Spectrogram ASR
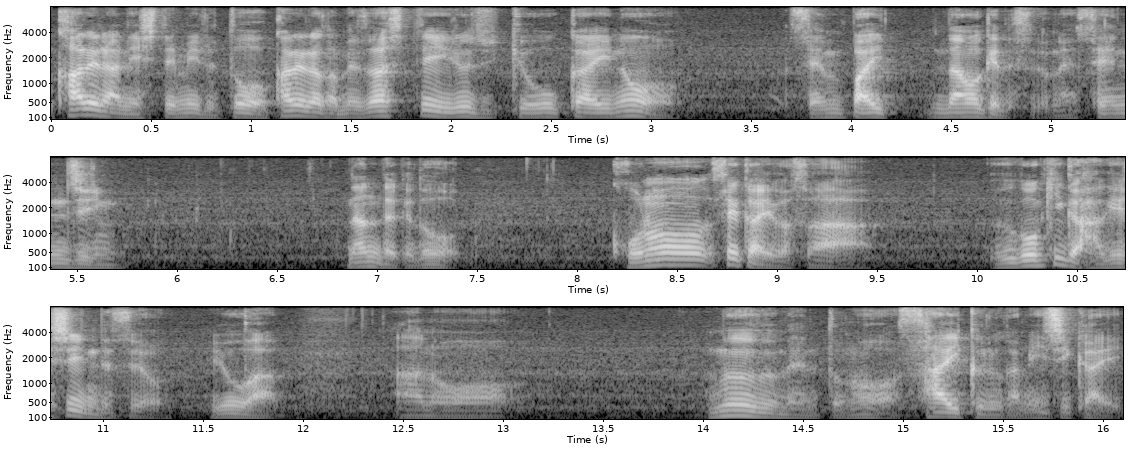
彼らにしてみると彼らが目指している業界の先輩なわけですよね先人。なんだけどこの世界はさ動きが激しいんですよ。要はあのムーブメントのサイクルが短い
